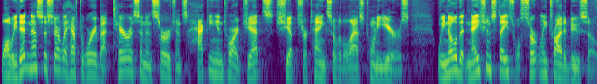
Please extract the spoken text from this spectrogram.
While we didn't necessarily have to worry about terrorists and insurgents hacking into our jets, ships, or tanks over the last 20 years, we know that nation states will certainly try to do so.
